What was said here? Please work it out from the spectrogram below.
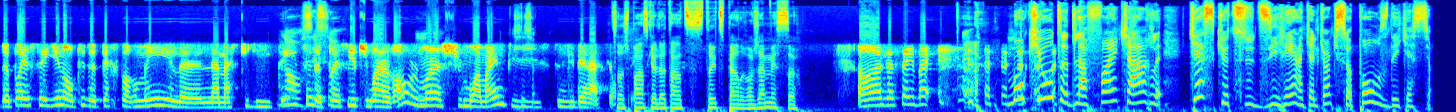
de pas essayer non plus de performer le- la masculinité, Non, tu sais, de ça. pas essayer de jouer un rôle. Moi, je suis moi-même, puis c'est une libération. Ça, je pense que l'authenticité, tu perdras jamais ça. Ah, j'essaie bien. Mon cute de la fin, Carl, qu'est-ce que tu dirais à quelqu'un qui se pose des questions?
